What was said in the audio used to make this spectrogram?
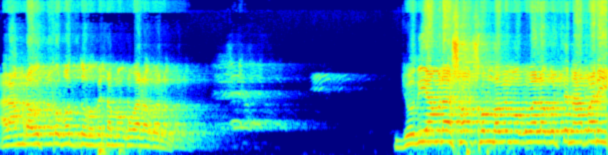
আর আমরা ঐক্যবদ্ধভাবে তা মোকাবেলা করব। যদি আমরা সক্ষমভাবে মোকাবেলা করতে না পারি,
